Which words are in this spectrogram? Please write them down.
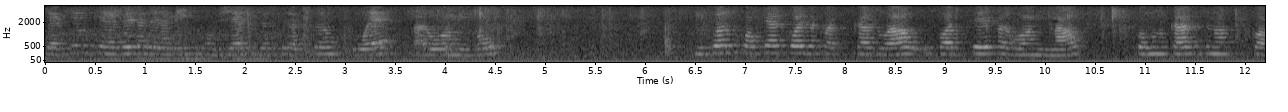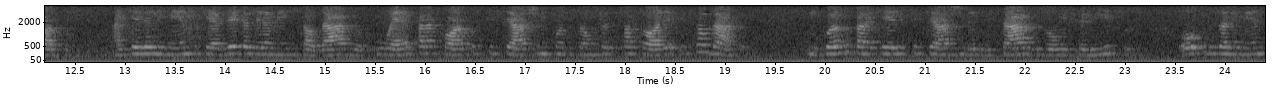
que aquilo que é verdadeiramente um objeto de aspiração o é para o homem bom, enquanto qualquer coisa casual o pode ser para o homem mau, como no caso de nossos corpos, aquele alimento que é verdadeiramente saudável o é para corpos que se acham em condição satisfatória e saudável, enquanto para aqueles que se acham debilitados ou enfermiços, outros alimentos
